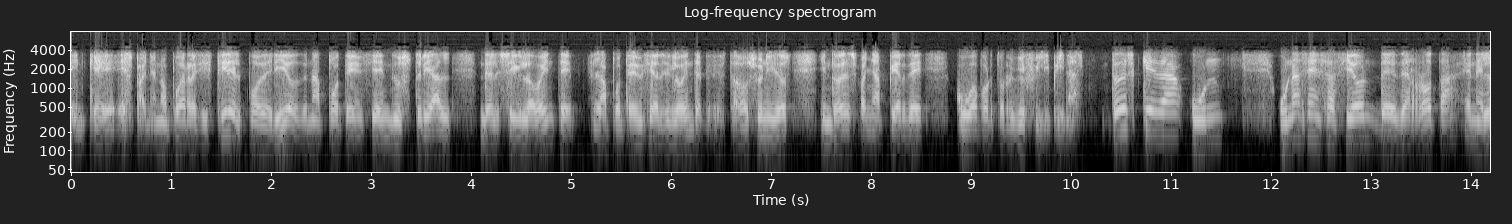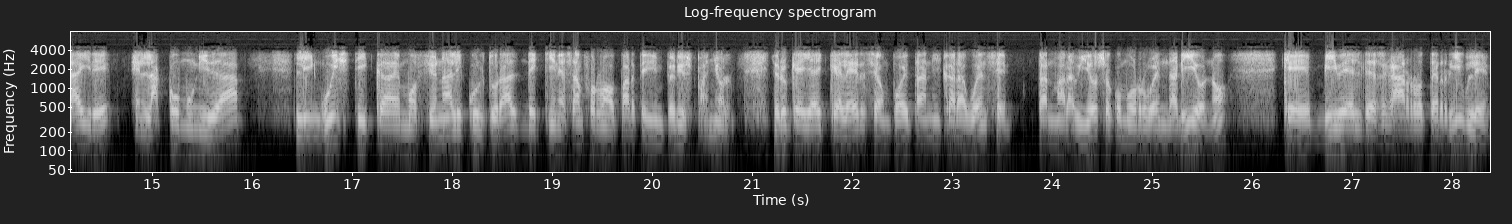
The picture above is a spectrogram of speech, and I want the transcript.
en que España no puede resistir el poderío de una potencia industrial del siglo XX, la potencia del siglo XX que es Estados Unidos, y entonces España pierde Cuba, Puerto Rico y Filipinas. Entonces queda un, una sensación de derrota en el aire, en la comunidad lingüística, emocional y cultural de quienes han formado parte del Imperio Español. Yo creo que ahí hay que leerse a un poeta nicaragüense tan maravilloso como Rubén Darío, ¿no? Que vive el desgarro terrible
